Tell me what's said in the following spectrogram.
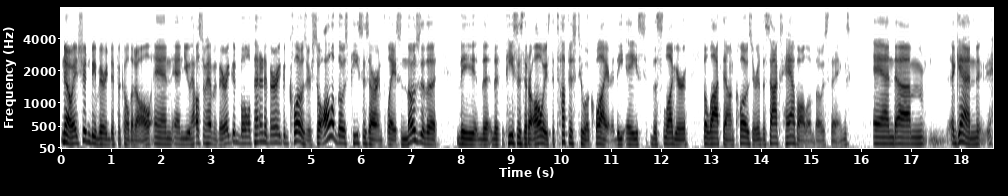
No, it shouldn't be very difficult at all. And and you also have a very good bullpen and a very good closer. So all of those pieces are in place, and those are the the the, the pieces that are always the toughest to acquire: the ace, the slugger, the lockdown closer. The Sox have all of those things. And um, again,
